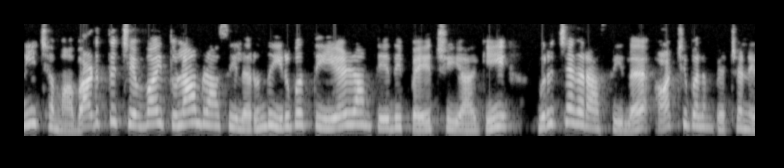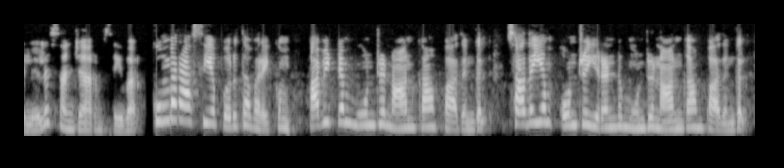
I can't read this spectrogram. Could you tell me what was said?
நீச்சமாவா அடுத்து செவ்வாய் துலாம் ராசியிலிருந்து இருபத்தி ஏழாம் தேதி பயிற்சியாகி விருச்சக ராசியில ஆட்சி பலம் பெற்ற நிலையில சஞ்சாரம் செய்வார். கும்பராசியை பொறுத்த வரைக்கும் அவிட்டம் மூன்று நான்காம் பாதங்கள் சதயம் ஒன்று இரண்டு மூன்று நான்காம் பாதங்கள்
